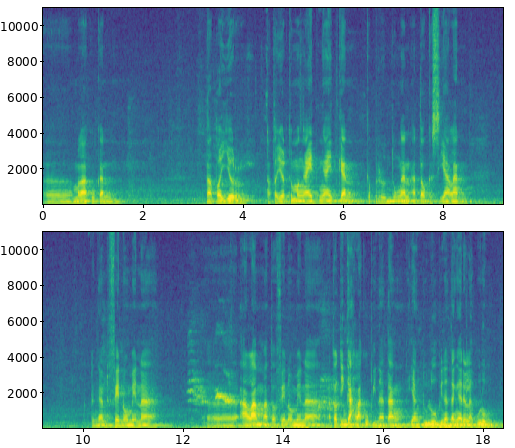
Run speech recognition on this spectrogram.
Eh, Melakukan Tatoyur Tatoyur itu mengait-ngaitkan Keberuntungan atau kesialan Dengan fenomena eh, Alam atau fenomena Atau tingkah laku binatang Yang dulu binatangnya adalah burung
